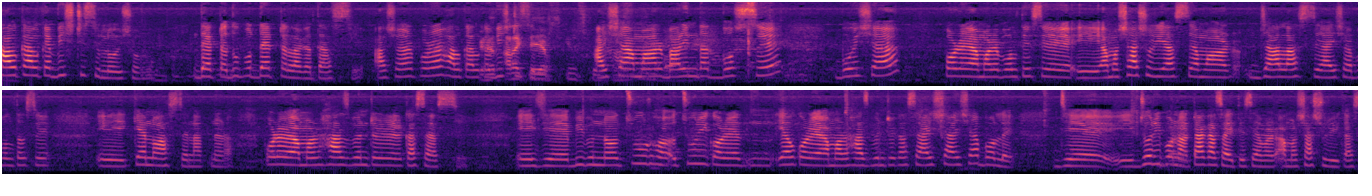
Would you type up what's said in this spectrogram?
হালকা হালকা বৃষ্টি ছিল ওই সময়। দেড়টা দুপুর দেড়টা লাগাতে আসছে। আসার পরে হালকা হালকা বৃষ্টি ছিল। আইসা আমার বারিন্দাত বসছে। বইসা পরে আমার বলতেছে এই আমার শাশুড়ি আসছে আমার জাল আসছে আইসা বলতেছে এই কেন আসছেন আপনারা? পরে আমার হাজবেন্ডের কাছে আসছে। এই যে বিভিন্ন চুর চুরি করে উম, ইয়া করে আমার হাজবেন্ডের কাছে আইসা আইসা বলে যে জরিপনা টাকা চাইতেছে আমার আমার শাশুড়ির কাছ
